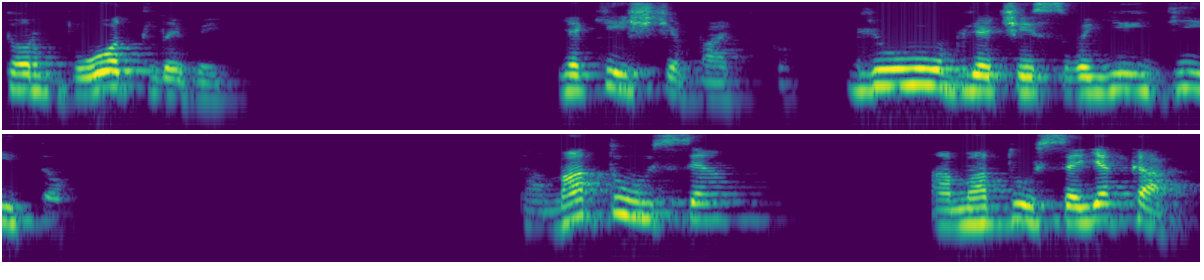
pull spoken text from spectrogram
турботливий. Який ще батько? Люблячий своїх діток та матуся. А матуся яка?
